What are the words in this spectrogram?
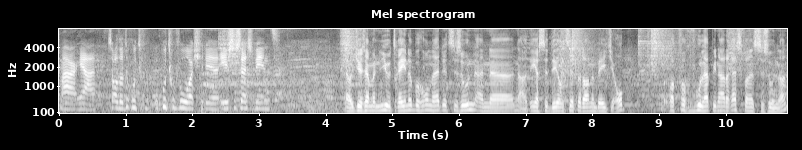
maar ja, het is altijd een goed, goed gevoel als je de eerste zes wint. Want jullie zijn met een nieuwe trainer begonnen hè, dit seizoen. En nou, het eerste deel zit er dan een beetje op. Wat voor gevoel heb je na de rest van het seizoen dan?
